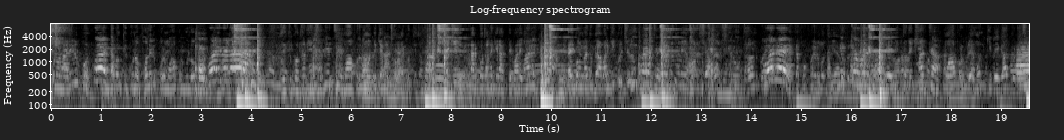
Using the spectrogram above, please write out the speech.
কোন নারীর উপর? এবং কি কোন ফলের উপর মহাপ্রভু লোক যেহেতু কথা দিয়েছে মধ্যে কেন ছড়া করতে যাব দেখি তার কথাটাকে রাখতে পারে? মানে? তাই গঙ্গা দুর্গা আবার কি করেছিল কি করেছে? এরা দুজনেই হংসা হংসী রূপ ধারণ করে একটা পুকুরের মধ্যে। সেই নৃত্য দেখি আচ্ছা। এমন কি বেঘাত ঘটেছে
